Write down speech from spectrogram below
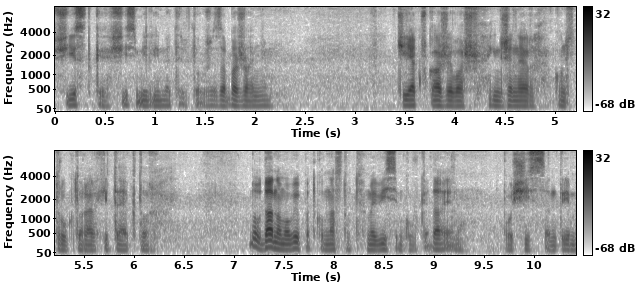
шістки, 6 мм, то вже за бажанням. Чи як вкаже ваш інженер-конструктор, архітектор. Ну, в даному випадку у нас тут ми вісімку вкидаємо по 6 см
